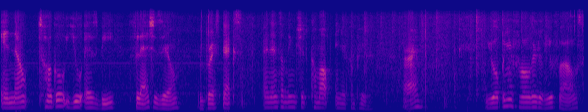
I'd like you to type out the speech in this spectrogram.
and now toggle USB flash 0 and press X and then something should come up in your computer. Alright? You open your folder to view files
